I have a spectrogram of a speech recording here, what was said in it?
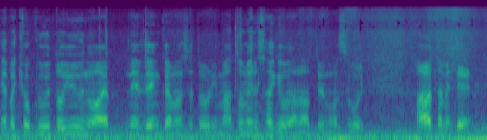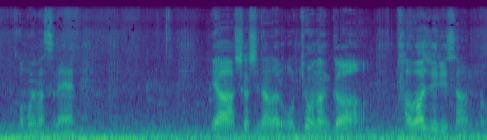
やっぱ曲というのはね前回も話した通りまとめる作業だなっていうのがすごい改めて思いますね。いやしかしなんだろう。今日なんか川尻さんの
